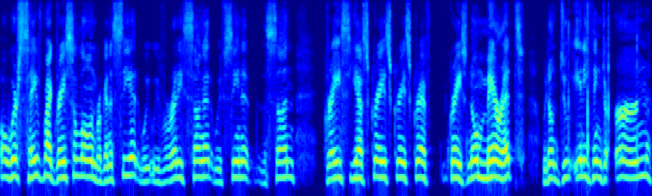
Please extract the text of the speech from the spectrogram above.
oh, we're saved by grace alone. We're going to see it. We, we've already sung it. We've seen it. The Son, grace, yes, grace, grace, grace, grace. No merit. We don't do anything to earn.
